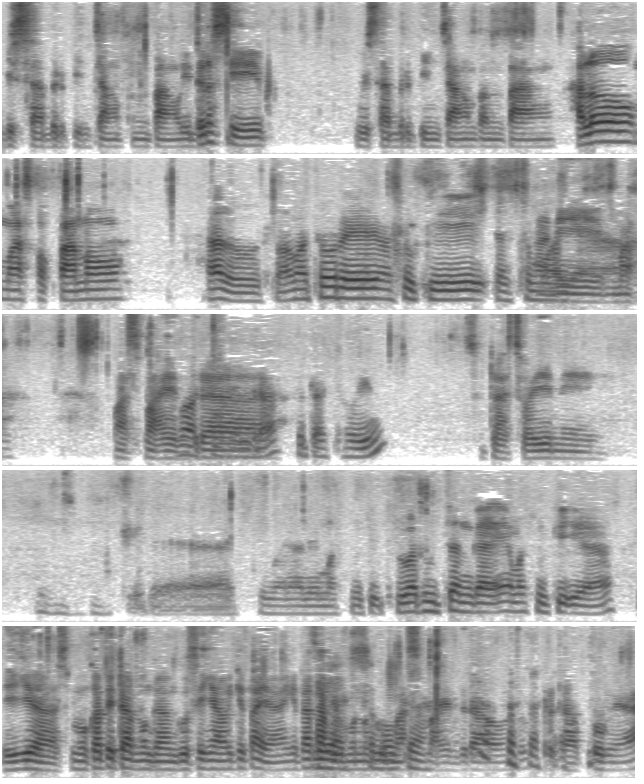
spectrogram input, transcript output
bisa berbincang tentang leadership, bisa berbincang tentang halo Mas Oktano. Halo, selamat sore Mas Ugi dan Nah, ini semuanya. Mas, Mas Mas Mahendra Mahendra sudah join. sudah join nih. Oke deh, gimana nih Mas? Di luar hujan kayaknya Mas Ugi ya. Iya, semoga tidak mengganggu sinyal kita ya. Kita sambil Iya, menunggu Mas semoga. Mahendra untuk bergabung ya.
